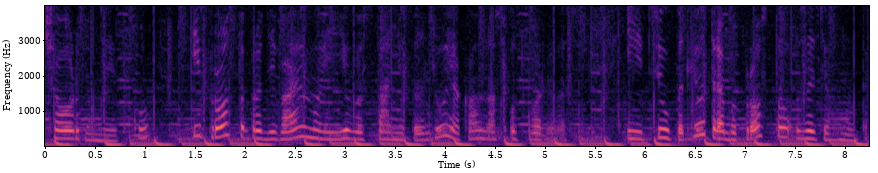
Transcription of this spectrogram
чорну нитку і просто продіваємо її в останню петлю, яка у нас утворилася. І цю петлю треба просто затягнути.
